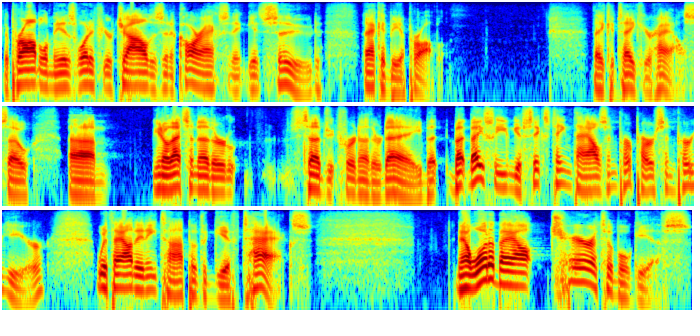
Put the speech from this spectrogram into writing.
The problem is, what if your child is in a car accident gets sued? That could be a problem. They could take your house. So, um, you know, that's another subject for another day. But but basically, you can give sixteen thousand per person per year, without any type of a gift tax. Now, what about charitable gifts?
